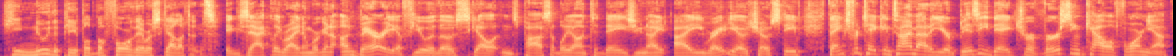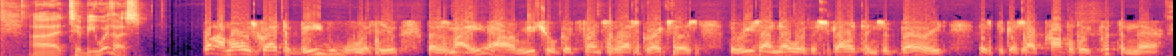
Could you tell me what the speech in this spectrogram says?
he knew the people before they were skeletons. Exactly right. And we're going to unbury a few of those skeletons possibly on today's Unite IE radio show. Steve, thanks for taking time out of your busy day traversing California uh, to be with us. Well, I'm always glad to be with you, but as my our mutual good friend Celeste Greig says, the reason I know where the skeletons are buried is because I probably put them there.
